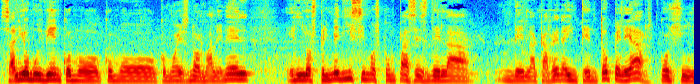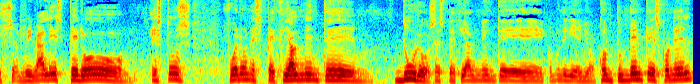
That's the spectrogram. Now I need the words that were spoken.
Salió muy bien como, como, es normal en él. En los primerísimos compases de la, de la carrera intentó pelear con sus rivales, pero estos fueron especialmente duros, especialmente, ¿cómo diría yo?, contundentes con él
